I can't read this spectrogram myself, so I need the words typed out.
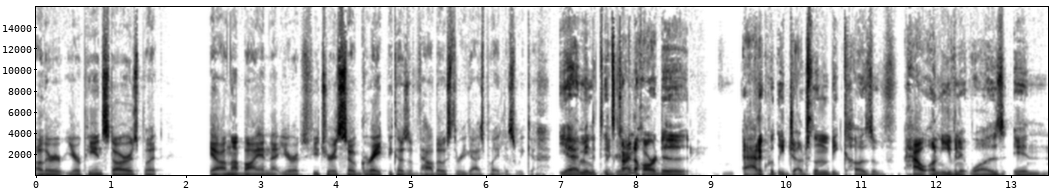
other European stars, but. Yeah, I'm not buying that Europe's future is so great because of how those three guys played this weekend. Yeah, I mean, it's, it's kind of hard to adequately judge them because of how uneven it was in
